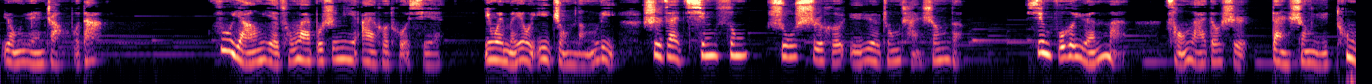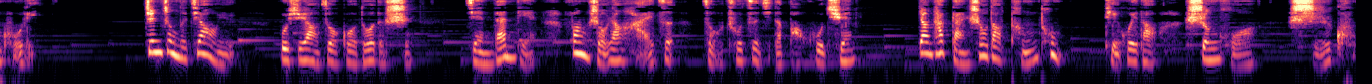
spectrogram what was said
永远长不大。富养也从来不是溺爱和妥协，因为没有一种能力是在轻松、舒适和愉悦中产生的。幸福和圆满从来都是诞生于痛苦里。真正的教育不需要做过多的事，简单点，放手让孩子走出自己的保护圈，让他感受到疼痛。体会到生活实苦，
